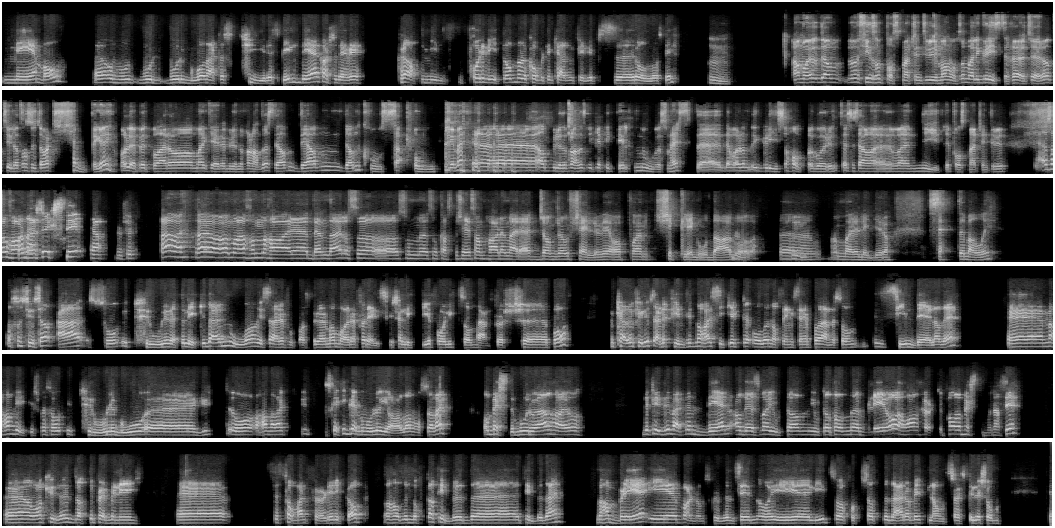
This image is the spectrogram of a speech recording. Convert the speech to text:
med ball. Eh, og hvor, hvor, hvor, god han er til å styre spill. Det er kanskje det vi prater minst for lite om når det kommer til Calvin Phillips' eh, rolle og spill. Mm. Han var jo, det var en fin sånn postmatch-intervju med han også, bare gliste fra øre til øre. og Tydelig at han syntes det har vært kjempegøy å løpe utpå her og markere Bruno Fernandes. Det hadde, det hadde, det hadde han kost seg ordentlig med. Eh, at Bruno Fernandes ikke fikk til noe som helst. Det, det var sånn gliset holdt på å gå rundt. Det syns jeg var, var en nydelig postmatch-intervju. Ja, han, han er så ekstrem Ja, unnskyld. Nei, nei, han, han, har eh, den der, og som, som, Kasper sier, så han har den derre John Joe Shelby òg på en skikkelig god dag òg, da. Eh, mm. Han bare ligger og setter baller. Og så syns jeg han er så utrolig lett å like. Det er jo noen av disse her fotballspillerne man bare forelsker seg litt i, får litt sånn man-crush eh, på. Men Calvin Phillips er definitivt Nå har sikkert All or Nothing-serien på Amazon sin del av det. Men han virker som en så utrolig god gutt. og han har vært, Skal ikke glemme hvor lojal han også har vært. Og bestemor Royal har jo definitivt vært en del av det som har gjort, han, gjort at han ble òg. Han hørte på bestemora si, eh, og han kunne dratt til Premier League eh, sommeren før de rykka opp. Og hadde nok av tilbud, eh, tilbud, der. Men han ble i barndomsklubben sin og i Leeds og har fortsatt der og blitt landslagsspiller som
